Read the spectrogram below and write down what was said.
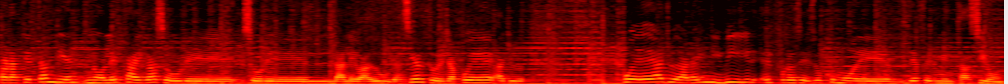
para que también no le caiga sobre, sobre la levadura, ¿cierto? Ella puede ayudar puede ayudar a inhibir el proceso como de, fermentación.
